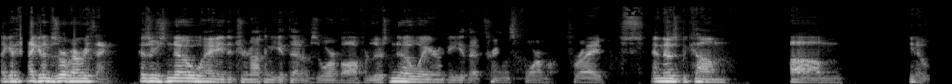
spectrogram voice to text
I can I can absorb everything because there's no way that you're not going to get that absorb off, or there's no way you're going to get that transform off, right? And those become, um, you know,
